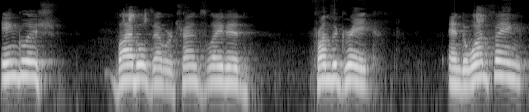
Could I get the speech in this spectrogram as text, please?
English Bibles that were translated from the Greek, and the one thing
